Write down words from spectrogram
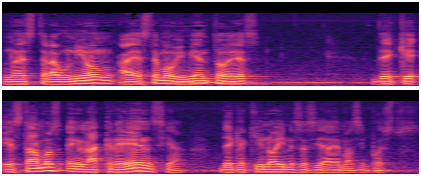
nuestra unión a este movimiento es de que estamos en la creencia de que aquí no hay necesidad de más impuestos.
